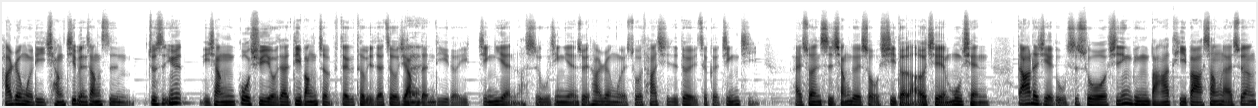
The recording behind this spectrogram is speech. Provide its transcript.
他认为李强基本上是，就是因为李强过去也有在地方政府这个特别在浙江等地的经验啊，实务经验，所以他认为说他其实对这个经济还算是相对熟悉的了。而且目前大家的解读是说，习近平把他提拔上来，虽然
